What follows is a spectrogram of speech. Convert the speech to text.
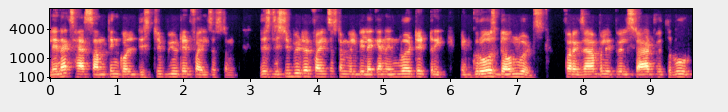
Linux has something called distributed file system. This distributed file system will be like an inverted tree. It grows downwards. For example, it will start with root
